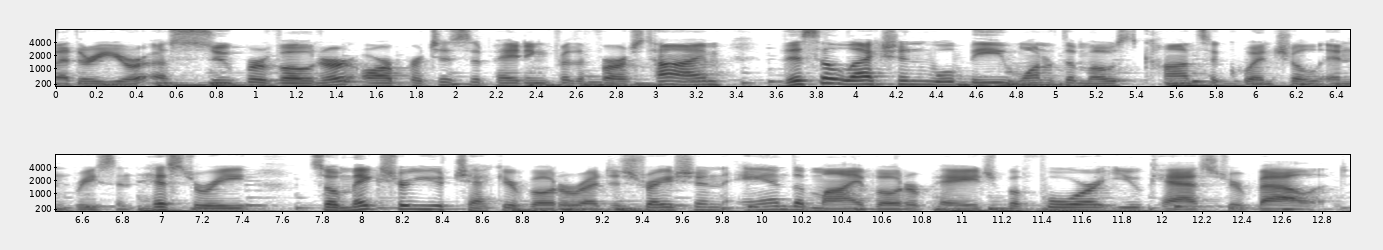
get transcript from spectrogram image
Whether you're a super voter or participating for the first time, this election will be one of the most consequential in recent history, so make sure you check your voter registration and the My Voter page before you cast your ballot.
